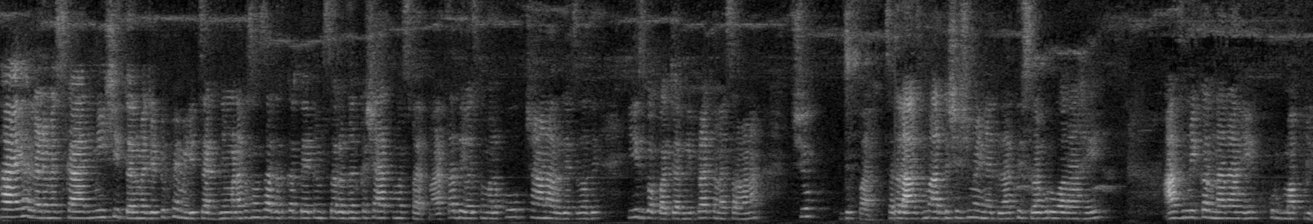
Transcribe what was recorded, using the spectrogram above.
हाय हॅलो नमस्कार. मी शीतल माझे टू फॅमिलीचं अगदी मनापासून स्वागत करते. तुम्ही सर्वजण कशा आहात? मस्त आहात आजचा दिवस तुम्हाला खूप छान आरोग्याचा जाऊ दे. हीच बाप्पाच्या मी प्रार्थना सर्वांना. शुभ दुपार. चला आज मार्गशीर्ष महिन्यातला तिसरा गुरुवार आहे. आज मी करणार आहे कुर्मापुरी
